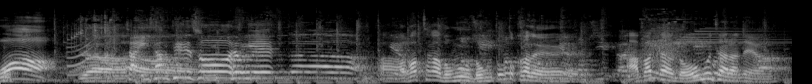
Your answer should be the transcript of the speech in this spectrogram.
아. 야. 자, 이 상태에서 형의 아, 아바타가 너무 너무 똑똑하네. 아바타 너무 잘하네요.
